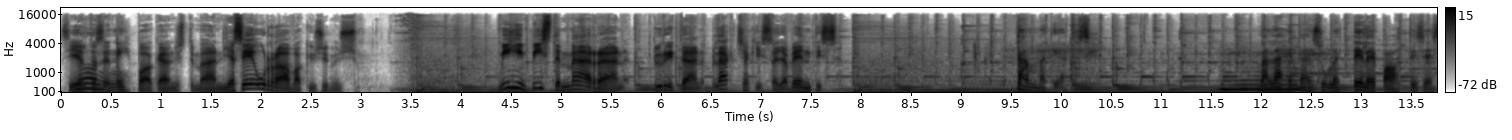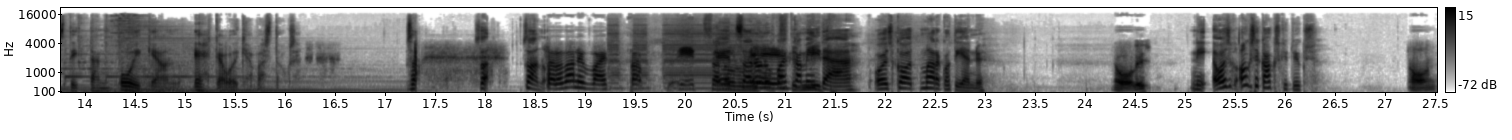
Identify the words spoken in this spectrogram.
Sieltä Nonni. se tuppaa käynnistymään. Ja seuraava kysymys. Mihin pistemäärään pyritään Blackjackissa ja Ventissä? Tämä tietäisin. Mä lähetän sulle telepaattisesti tämän oikean, ehkä oikean vastauksen. Sa, sa, sano. Sanotaan nyt vaikka... Et sanonut, Et sanonut vaikka mitään. mitään. Olisiko Marko tiennyt? No olis. Niin, olis, onko se 21? On.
